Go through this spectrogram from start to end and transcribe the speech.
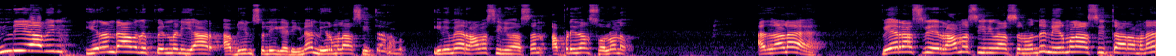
இந்தியாவின் இரண்டாவது பெண்மணி யார் அப்படின்னு சொல்லி கேட்டிங்கன்னா நிர்மலா சீதாராமன். இனிமேல் ராமசீனிவாசன் அப்படி தான் சொல்லணும். அதனால் பேராசிரியர் ராம சீனிவாசன் வந்து நிர்மலா சீதாராமனை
